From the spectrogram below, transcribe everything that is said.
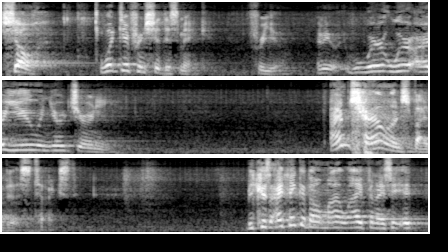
So, what difference should this make for you? I mean, where, where are you in your journey? I'm challenged by this text. Because I think about my life and I say, it,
